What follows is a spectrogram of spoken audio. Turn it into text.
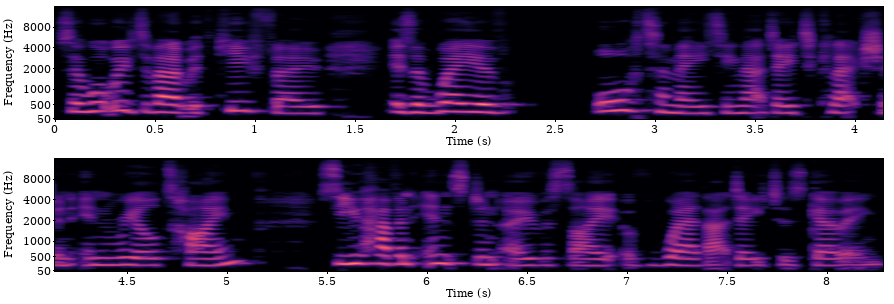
So, what we've developed with QFlow is a way of automating that data collection in real time. So you have an instant oversight of where that data is going.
